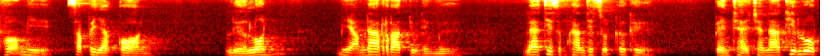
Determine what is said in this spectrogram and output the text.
เพราะมีทรัพยากรเหลือล้น มีอำนาจรัฐอยู่ในมือ และที่สำคัญที่สุดก็คือ เป็นชัยชนะที่รวบ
